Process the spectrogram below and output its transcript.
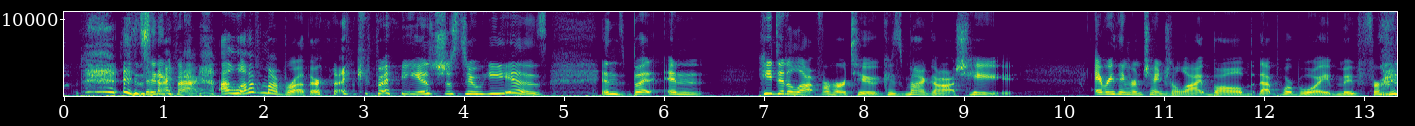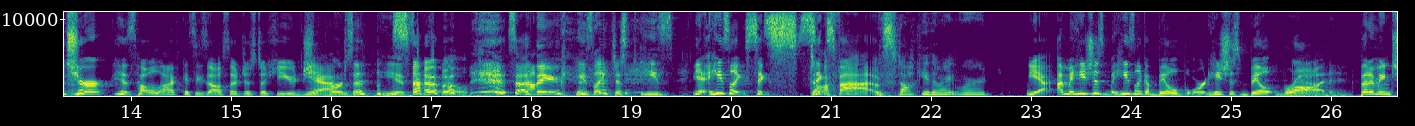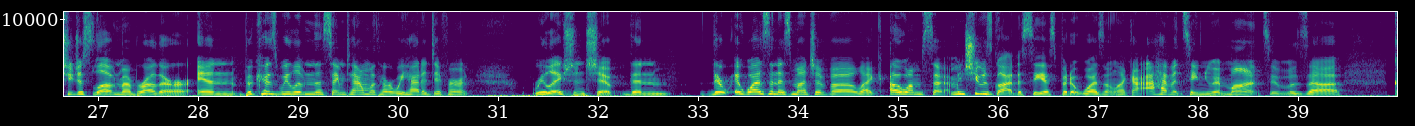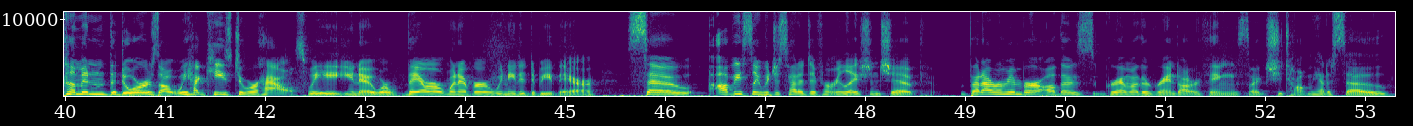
It's Stating a like, fact. I love my brother, like, but he is just who he is, and but and he did a lot for her too. Because my gosh, he everything from changing a light bulb. That poor boy moved furniture his whole life because he's also just a huge Yeah, person. a- he is So, so I think he's like just he's yeah, he's like six six five. Is stocky the right word? Yeah, I mean, he's just he's like a billboard. He's just built broad. But I mean, she just loved my brother, and because we lived in the same town with her, we had a different relationship than there. It wasn't as much of a like, oh, I'm so. I mean, she was glad to see us, but it wasn't like I, I haven't seen you in months. It was uh, come in the doors. All we had keys to her house. We, you know, were there whenever we needed to be there. So obviously, we just had a different relationship. But I remember all those grandmother granddaughter things. Like she taught me how to sew,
